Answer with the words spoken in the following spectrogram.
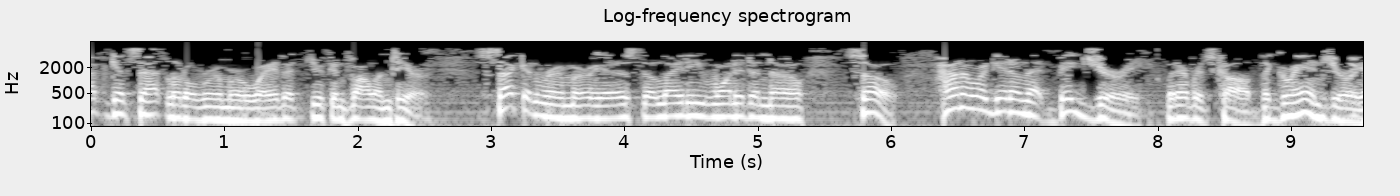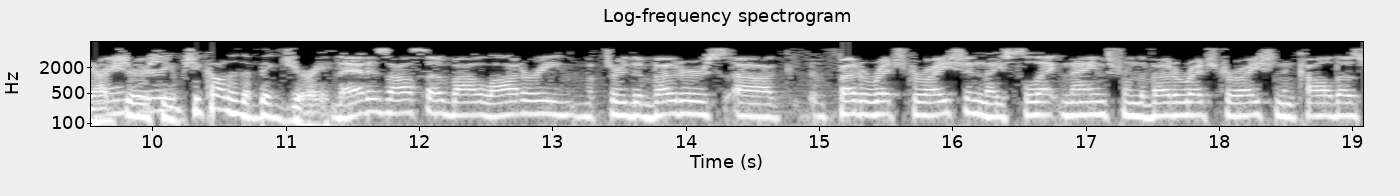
that gets that little rumor away that you can volunteer. Second rumor is the lady wanted to know, so how do I get on that big jury, whatever it's called, the grand jury? The I'm sure jury? she she called it the big jury. That is also by lottery through the voters' uh, voter registration. They select names from the voter registration and call those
